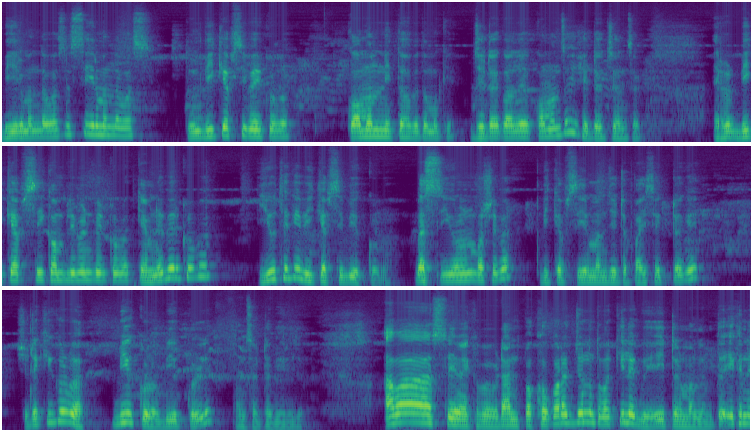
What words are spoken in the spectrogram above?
বি এর মান দেওয়া আছে সি এর মান দেওয়া আছে। তুমি বি ক্যাপ সি বের করবে। কমন নিতে হবে তোমাকে। যেটা কমন যায় সেটা হচ্ছে অ্যান্সার এরপর বি ক্যাপ সি কমপ্লিমেন্ট বের করবে। কেমনে বের করবে? ইউ থেকে বি ক্যাপ সি বিয়োগ করবে। ব্যাস ইউর মান বসাইবা। বি ক্যাপ সি এর মান যেটা পাইছে একটু আগে সেটা কি করবা? বিয়োগ করবা। বিয়োগ করলে অ্যান্সারটা বেরিয়ে যাবে। আবার সেম একইভাবে ডান পক্ষ করার জন্য তোমার কি লাগবে? এইটার মান লাগবে। তো এখানে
